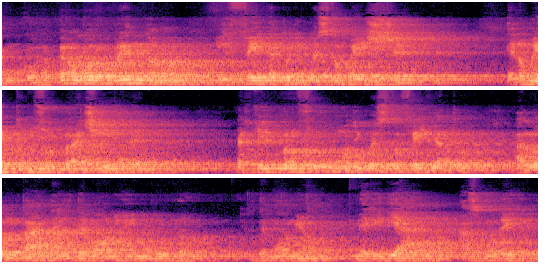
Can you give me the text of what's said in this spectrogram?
ancora, però loro prendono il fegato di questo pesce e lo mettono sul braciere perché il profumo di questo fegato allontana il demonio impuro, il demonio meridiano, Asmodeo.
